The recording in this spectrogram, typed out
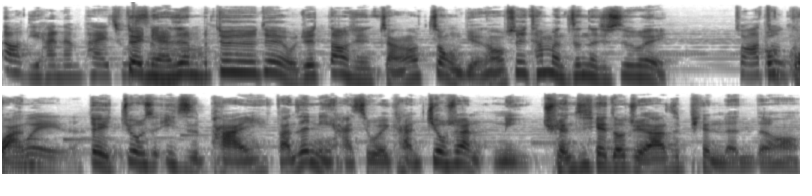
到底还能拍出对你还是对对对，我觉得道贤讲到重点哦，所以他们真的就是会抓住口不管味了。对，就是一直拍，反正你还是会看，就算你全世界都觉得他是骗人的哦。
